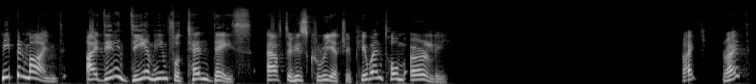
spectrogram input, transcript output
Keep in mind, I didn't DM him for 10 days after his Korea trip. He went home early. Right? Right?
